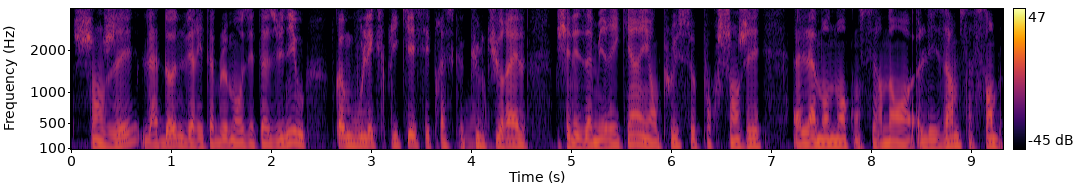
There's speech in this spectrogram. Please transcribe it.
changer la donne véritablement aux États-Unis ou, comme vous l'expliquez, c'est presque culturel chez les Américains et en plus, pour changer l'amendement concernant les armes, ça semble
